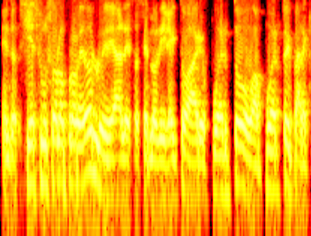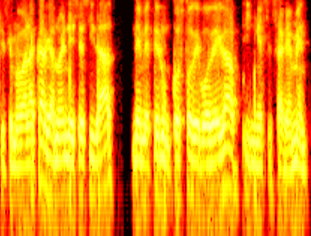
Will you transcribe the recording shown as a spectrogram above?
Entonces, si es un solo proveedor, lo ideal es hacerlo directo a aeropuerto o a puerto y para que se mueva la carga. No hay necesidad de meter un costo de bodega innecesariamente.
